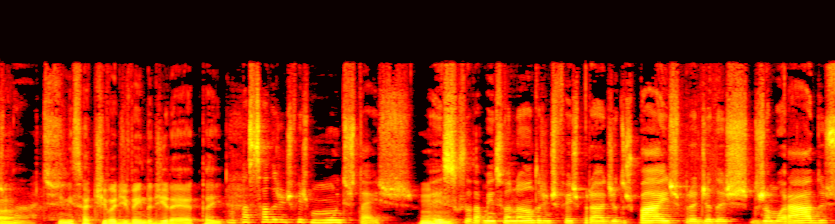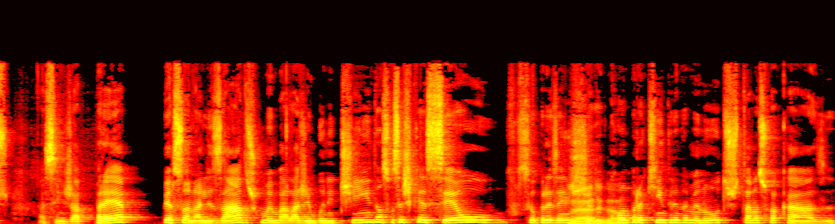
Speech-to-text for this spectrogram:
Faz parte. iniciativa de venda direta aí. No passado a gente fez muitos testes. Uhum. É isso que você tá mencionando, a gente fez pra Dia dos Pais, pra Dia das- dos Namorados, assim, já pré personalizados com uma embalagem bonitinha. Então, se você esqueceu o seu presente, Ah, legal. compra aqui em 30 minutos, tá na sua casa.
